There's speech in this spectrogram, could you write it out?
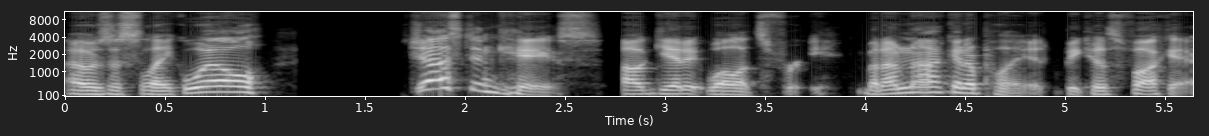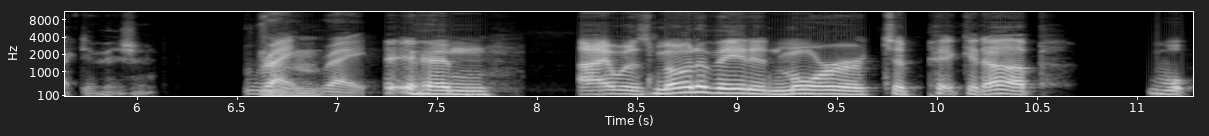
I was just like, well, just in case, I'll get it while it's free. But I'm not going to play it because fuck Activision. Right, Mhm. right. And I was motivated more to pick it up w-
